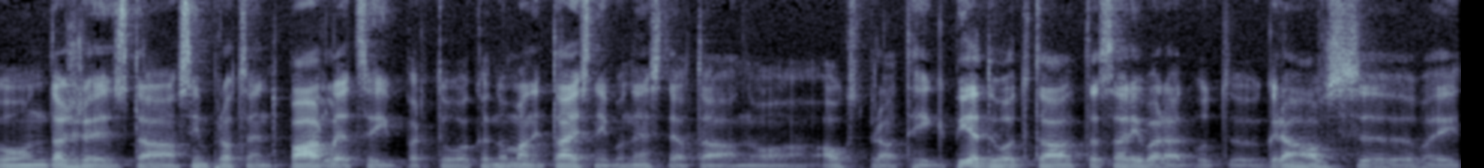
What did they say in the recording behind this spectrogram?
Un dažreiz tā simtprocentu pārliecība par to, ka nu, man ir taisnība un es tev tā no augstprātīgi piedodu, tā, tas arī varētu būt grāvs eh, vai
